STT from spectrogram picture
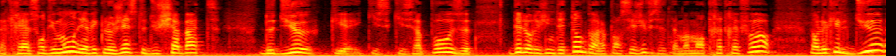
la création du monde et avec le geste du Shabbat de Dieu qui, s'impose dès l'origine des temps. Dans la pensée juive, c'est un moment très très fort dans lequel Dieu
